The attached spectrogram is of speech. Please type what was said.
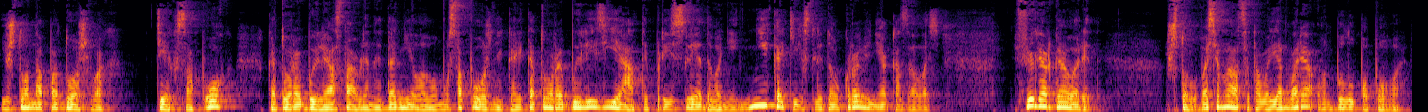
и что на подошвах тех сапог, которые были оставлены Даниловым у сапожника и которые были изъяты при исследовании, никаких следов крови не оказалось. Фюллер говорит, что 18 января он был у Попова –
